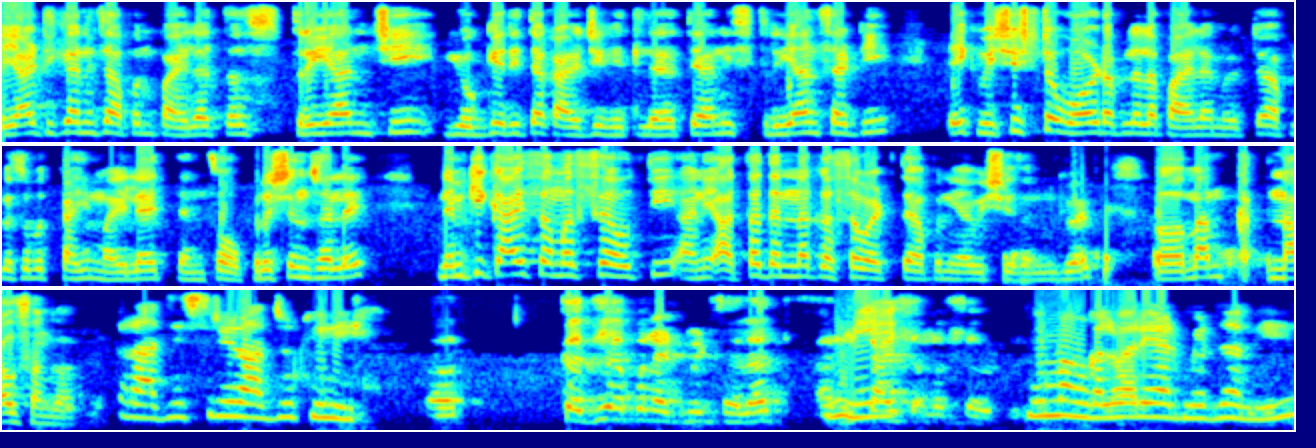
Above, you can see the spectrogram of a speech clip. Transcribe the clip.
या ठिकाणी जर आपण पाहिलं तर स्त्रियांची योग्यरित्या काळजी घेतली जाते आणि स्त्रियांसाठी एक विशिष्ट वॉर्ड आपल्याला पाहायला मिळतोय. आपल्यासोबत काही महिला आहेत त्यांचं ऑपरेशन झालंय. नेमकी काय समस्या होती आणि आता त्यांना कसं वाटतंय आपण याविषयी जाणून घेऊयात. मॅम नाव सांगा. राजश्री राजू केळी कधी आपण ऍडमिट झालात आणि काय समस्या होती? मी मंगळवारी ऍडमिट झाली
